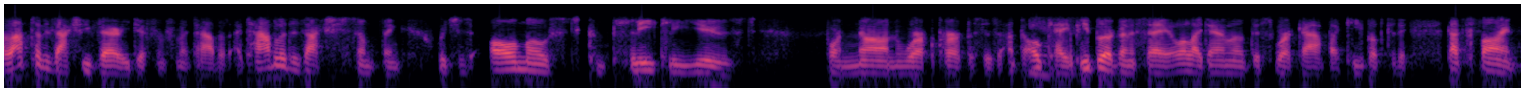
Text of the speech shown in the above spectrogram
a laptop is actually very different from a tablet. A tablet is actually something which is almost completely used for non-work purposes. Okay, people are going to say, "Oh, I download this work app, I keep up to date." That's fine,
